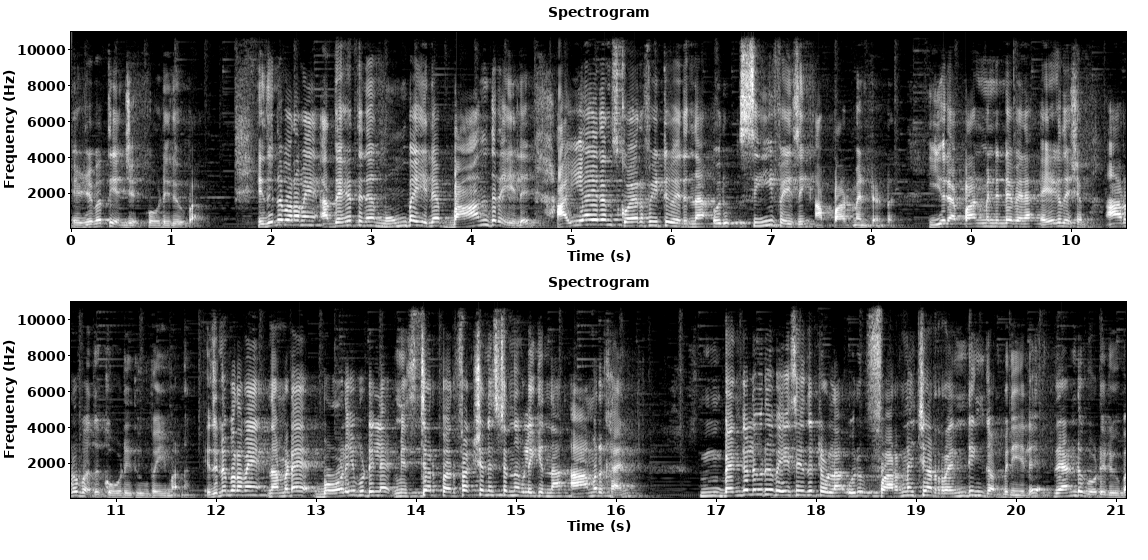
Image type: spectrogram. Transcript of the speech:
എഴുപത്തിയഞ്ച് കോടി രൂപ. ഇതിനു പുറമെ അദ്ദേഹത്തിന് മുംബൈയിലെ ബാന്ദ്രയിൽ അയ്യായിരം സ്ക്വയർ ഫീറ്റ് വരുന്ന ഒരു സീ ഫേസിംഗ് അപ്പാർട്ട്മെന്റ് ഉണ്ട്. ഈ ഒരു അപ്പാർട്ട്മെന്റിന്റെ വില ഏകദേശം അറുപത് കോടി രൂപയുമാണ്. ഇതിനു പുറമെ നമ്മുടെ ബോളിവുഡിലെ മിസ്റ്റർ പെർഫെക്ഷനിസ്റ്റ് എന്ന് വിളിക്കുന്ന ആമിർ ഖാൻ ബംഗളൂരു ബേസ് ചെയ്തിട്ടുള്ള ഒരു ഫർണിച്ചർ റെന്റിംഗ് കമ്പനിയിൽ രണ്ട് കോടി രൂപ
